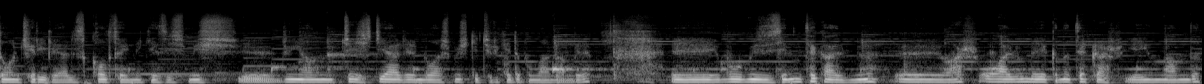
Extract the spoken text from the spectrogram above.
Don Cherry ile Alice Coltrane'le kesişmiş. E, dünyanın çeşitli yerlerinde dolaşmış ki Türkiye'de bunlardan biri. E, bu müzisyenin tek albümü e, var. O albüm de yakında tekrar yayınlandı.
